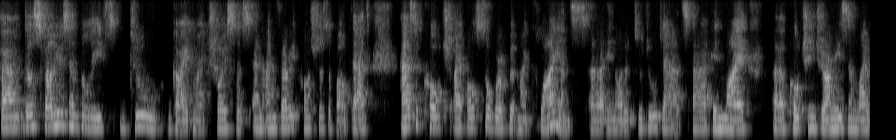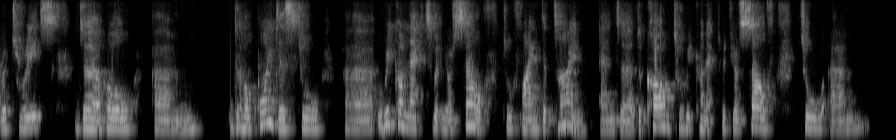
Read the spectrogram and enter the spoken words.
um, those values and beliefs do guide my choices, and I'm very cautious about that. As a coach, I also work with my clients uh, in order to do that. Uh, in my uh, coaching journeys and my retreats, the whole um, the whole point is to uh, reconnect with yourself, to find the time and uh, the calm to reconnect with yourself, to um,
